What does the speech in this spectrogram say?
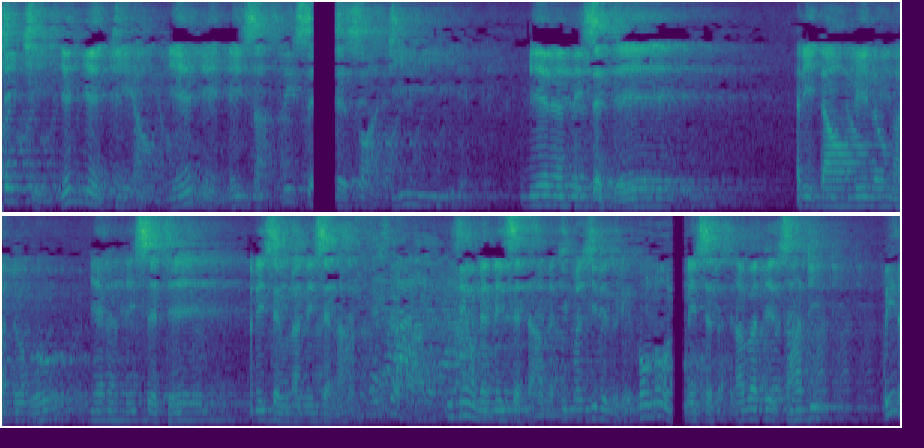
ကြိတ်ချီညံ့ညံ့ကြည်အောင်မြဲနေနေစာနှိမ့်ဆက်စွာဒီအမြဲတမ်းနှိမ့်ဆက်တယ် အဲ့ဒီတောင်းလေးလုံးကတို့ကိုအမြဲတမ်းနှိမ့်ဆက်တယ်မနှိမ့်ဆက်ဘူးလားနှိမ့်ဆက်လားနှိမ့်ဆက်ပါဘူးဦးဇင်းကလည်းနှိမ့်ဆက်တာပဲဒီမှာရှိတဲ့သူတွေအကုန်လုံးနှိမ့်ဆက်တာနံပါတ်1ဇာတိပိဋက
